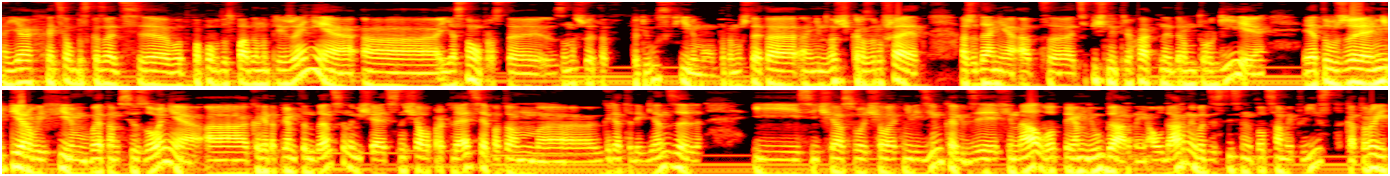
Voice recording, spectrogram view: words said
А я хотел бы сказать э, вот по поводу спада напряжения. А, я снова просто заношу это в плюс фильму, потому что это немножечко разрушает ожидания от э, типичной трехактной драматургии. Это уже не первый фильм в этом сезоне, а какая-то прям тенденция намечается. Сначала «Проклятие», потом э, «Гретель и Гензель», и сейчас вот «Человек-невидимка», где финал вот прям не ударный, а ударный вот действительно тот самый твист, который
